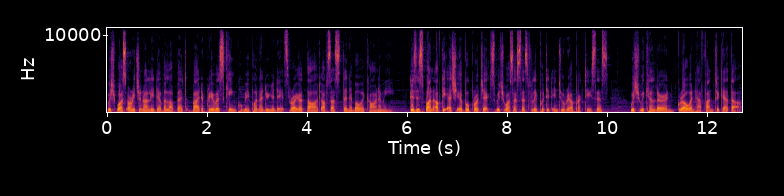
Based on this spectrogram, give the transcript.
which was originally developed by the previous King Bhumibol Adulyadej's royal thought of sustainable economy. This is one of the achievable projects which was successfully put it into real practices, which we can learn, grow and have fun together.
